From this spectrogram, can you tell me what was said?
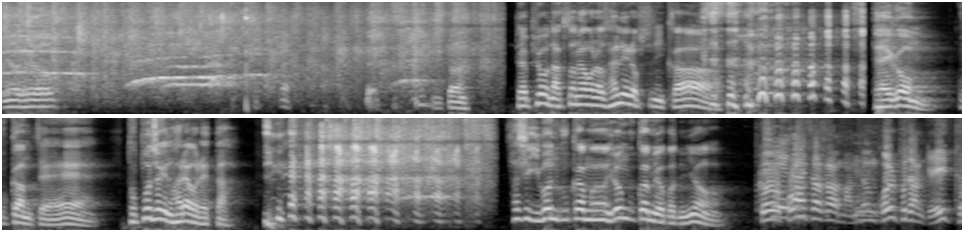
안녕하세요. 일단 대표 낙선하고 나서 할 일이 없으니까 대검 국감 때 독보적인 활약을 했다. 사실 이번 국감은 이런 국감이었거든요. 그 공사가 만든 골프장 게이트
